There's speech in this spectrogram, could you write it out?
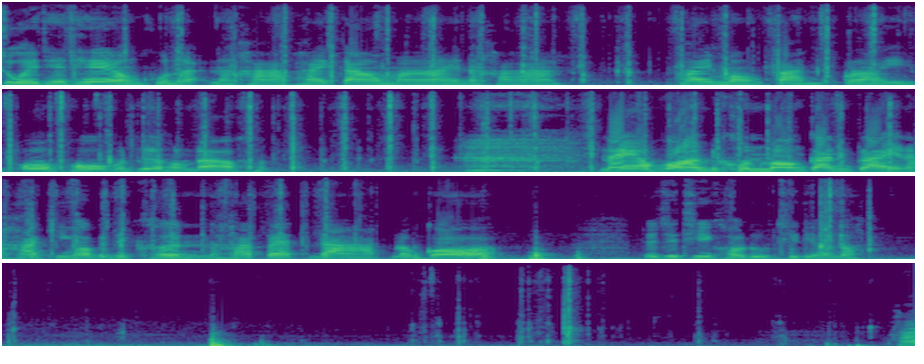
สวยๆเท่ๆของคุณแหละนะคะไพ่เก้าไม้นะคะไพ่มองการไกล โอ้โหเพื่อนของเราในอวอนเป็นคนมองการไกลนะคะ King of Pentacles นะคะแปดดาบแล้วก็เดี๋ยวจะทีขอดูทีเดียวเนาะไพ่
